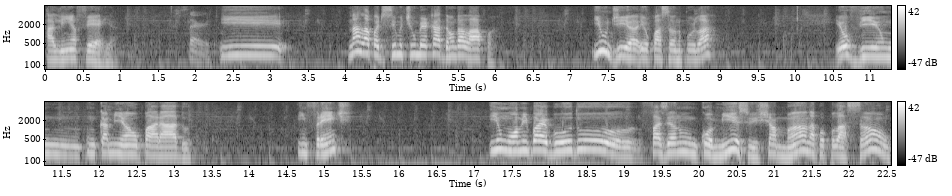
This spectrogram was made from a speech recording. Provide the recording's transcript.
a linha férrea. Certo. E na Lapa de cima tinha o Mercadão da Lapa. E um dia eu passando por lá, eu vi um, um caminhão parado em frente e um homem barbudo fazendo um comício e chamando a população.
